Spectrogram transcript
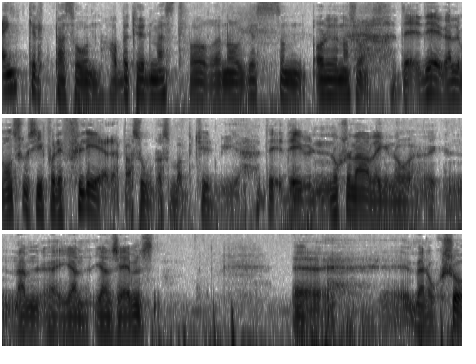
enkeltperson har betydd mest for Norge som oljenasjon? Det, det, er veldig vanskelig å si, for det er flere personer som har betydd mye. Det, det, er jo nokså nærliggende å nevne Jens Evensen. Eh, men også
